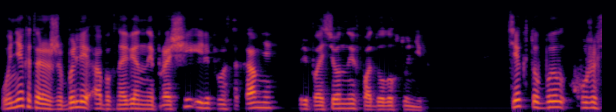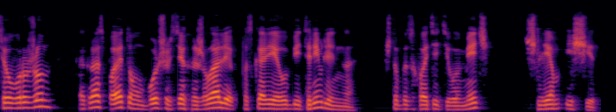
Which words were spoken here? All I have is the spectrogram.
У некоторых же были обыкновенные прощи или просто камни, припасенные в подолах туник. Те, кто был хуже всего вооружен, как раз поэтому больше всех и желали поскорее убить римлянина, чтобы захватить его меч, шлем и щит.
